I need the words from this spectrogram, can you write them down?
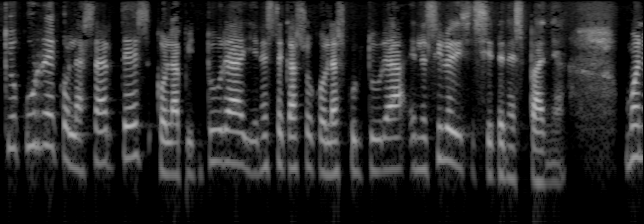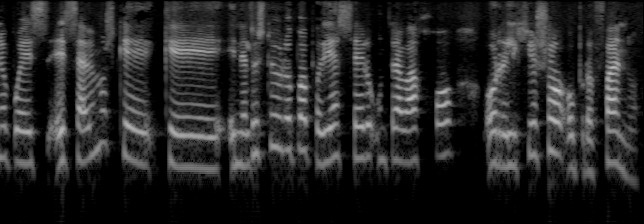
¿Qué ocurre con las artes, con la pintura y en este caso con la escultura en el siglo XVII en España? Bueno, pues eh, sabemos que, en el resto de Europa podía ser un trabajo o religioso o profano.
